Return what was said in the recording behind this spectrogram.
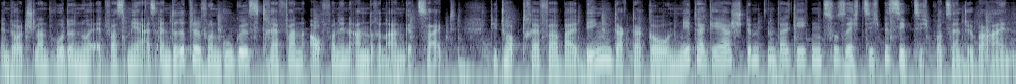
In Deutschland wurde nur etwas mehr als ein Drittel von Googles Treffern auch von den anderen angezeigt. Die Top-Treffer bei Bing, DuckDuckGo und MetaGer stimmten dagegen zu 60 bis 70 Prozent überein.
